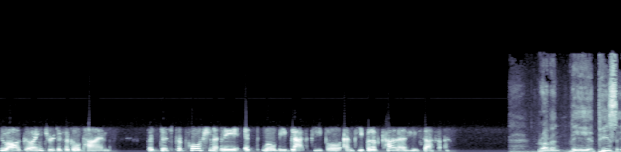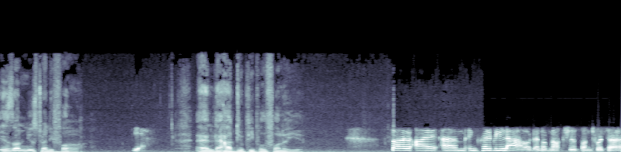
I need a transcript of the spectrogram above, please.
who are going through difficult times. But disproportionately, it will be black people and people of color who suffer. Robyn, the piece is on News 24. Yes. And how do people follow you? So I am incredibly loud and obnoxious on Twitter.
